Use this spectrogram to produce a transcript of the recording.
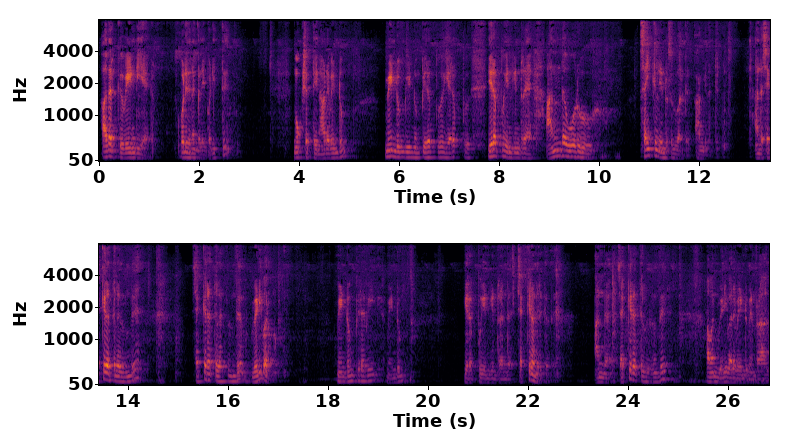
அதற்கு வேண்டிய உபநிதனங்களை படித்து மோட்சத்தை நாட வேண்டும். மீண்டும் மீண்டும் பிறப்பு இறப்பு இறப்பு என்கின்ற அந்த ஒரு சைக்கிள் என்று சொல்வார்கள் ஆங்கிலத்தில். அந்த சக்கரத்திலிருந்து சக்கரத்திலிருந்து வெளிவரணும் மீண்டும் பிறவி மீண்டும் இறப்பு என்கின்ற அந்த சக்கரம் இருக்குது அந்த சக்கரத்திலிருந்து அவன் வெளிவர வேண்டும் என்றால்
